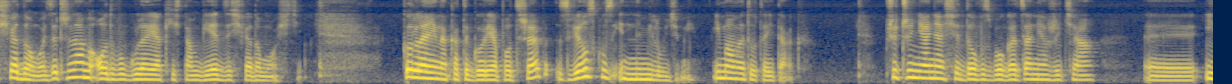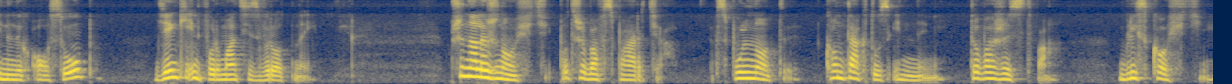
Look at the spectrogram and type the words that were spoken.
świadomość. Zaczynamy od w ogóle jakiejś tam wiedzy, świadomości. Kolejna kategoria potrzeb związku z innymi ludźmi. I mamy tutaj tak: przyczyniania się do wzbogacania życia y, innych osób dzięki informacji zwrotnej. Przynależności, potrzeba wsparcia, wspólnoty, kontaktu z innymi, towarzystwa, bliskości,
